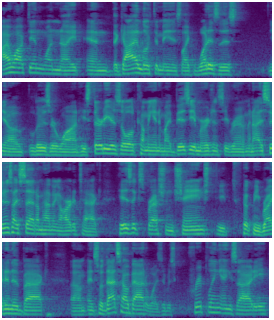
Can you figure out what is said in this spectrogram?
I walked in one night and the guy looked at me and is like, "What is this you know, loser want. He's 30 years old coming into my busy emergency room. And I, as soon as I said I'm having a heart attack, his expression changed. He took me right into the back. Um, and so that's how bad it was. It was crippling anxiety,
